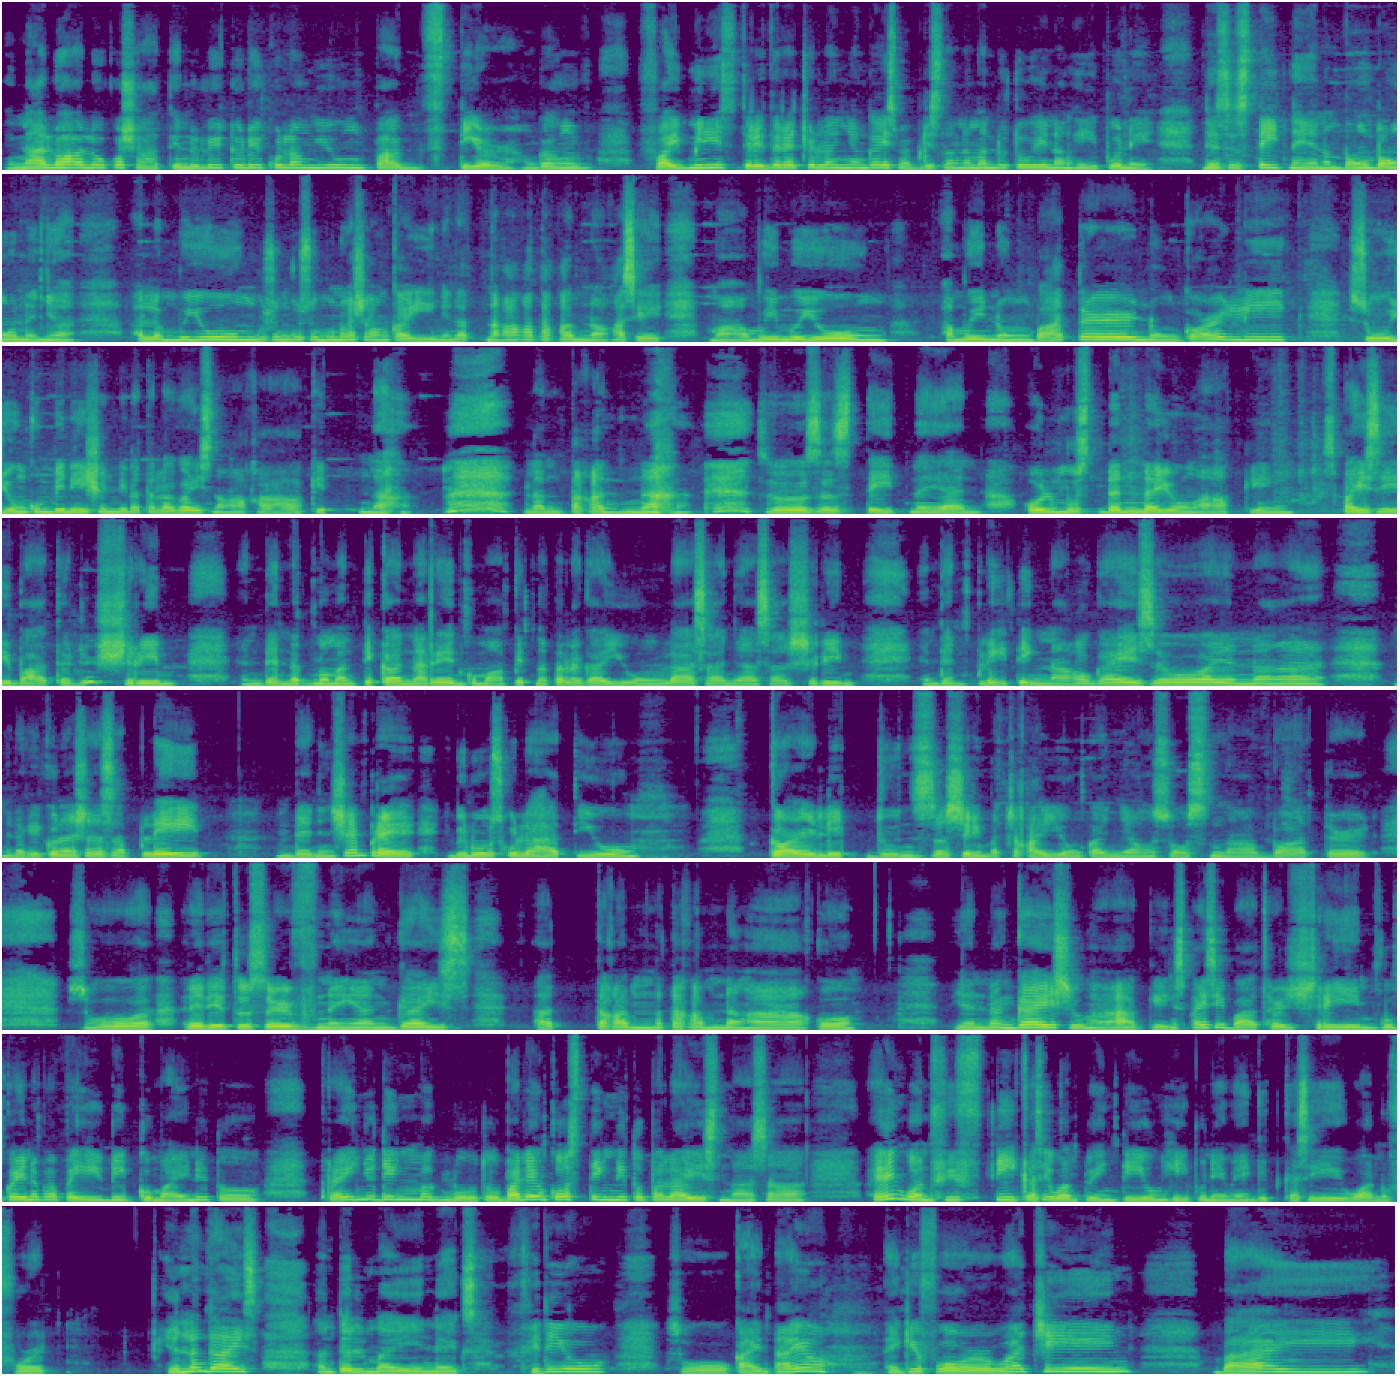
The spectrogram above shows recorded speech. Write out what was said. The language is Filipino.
Hinalo-halo ko siya, tinuloy-tuloy ko lang yung pag-stir hanggang 5 minutes, dire-diretso lang yan guys, mabilis lang naman lutuin ng hipon eh. Then sa state na yan, ang bango-bango na niya, alam mo yung gustong-gusto mo na siyang kainin at nakakatakam na kasi maamoy mo yung amoy nung butter, nung garlic. So, yung combination nila talaga is nakakaakit na lantakad na. so, sa state na yan, almost done na yung aking spicy buttered shrimp. And then, nagmamantika na rin. Kumapit na talaga yung lasa niya sa shrimp. And then, plating na ako, guys. So, ayan na nga. Nilagay ko na siya sa plate. And then, syempre, binuhos ko lahat yung garlic dun sa shrimp at saka yung kanyang sauce na buttered. So, ready to serve na yan guys. At takam na takam na nga ako. Yan lang guys, yung aking spicy buttered shrimp. Kung kayo napapaibig kumain ito, try nyo ding magluto. Bali, ang costing nito pala is nasa, I think 150 kasi 120 yung hipon eh. May kasi 1/4. Yan lang guys. Until my next video. So, kain tayo. Thank you for watching. Bye!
